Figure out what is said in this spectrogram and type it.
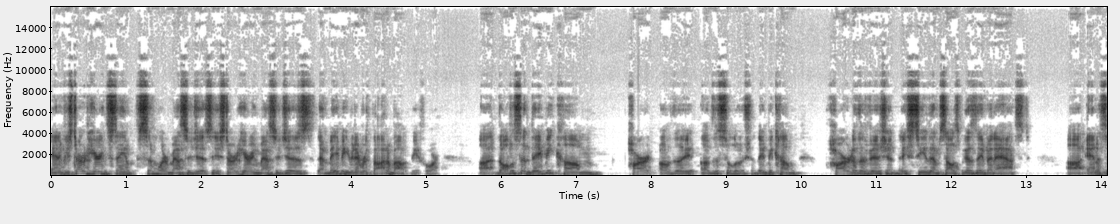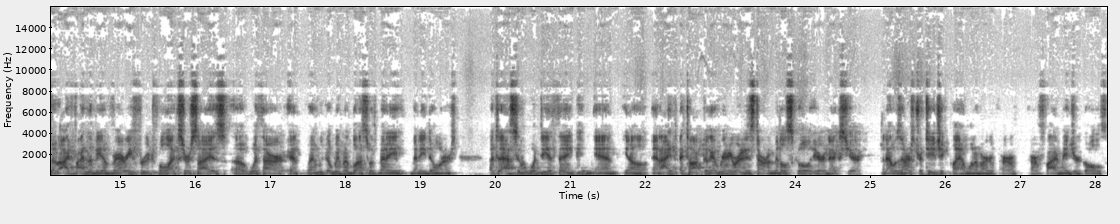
And if you start hearing same similar messages, and you start hearing messages that maybe you've never thought about before, uh, all of a sudden they become part of the of the solution. They become part of the vision. They see themselves because they've been asked. Uh, and it's, I find it to be a very fruitful exercise uh, with our, and, we, have been blessed with many, many donors uh, to ask them, what do you think? And, you know, and I, I talked to, we're getting ready to start a middle school here next year. And that was in our strategic plan, one of our, our, our five major goals.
